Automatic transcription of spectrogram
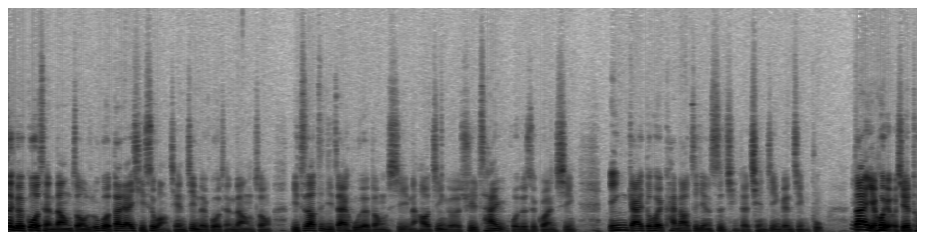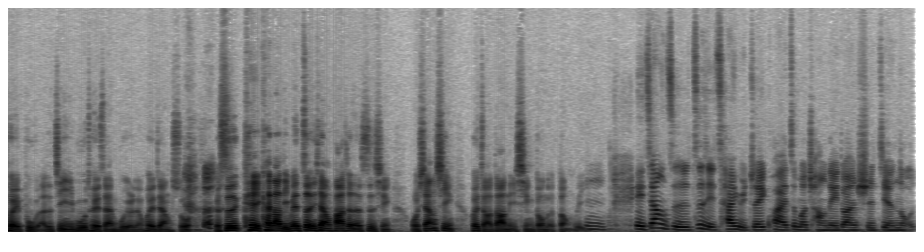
这个过程当中，如果大家一起是往前进的过程当中，你知道自己在乎的东西，然后进而去参与或者是关心，应该都会看到这件事情的前进跟进步。当然也会有一些退步了，就进一步退三步，有人会这样说。可是可以看到里面正向发生的事情，我相信会找到你行动的动力。嗯，哎，这样子自己参与这一块这么长的一段时间哦，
